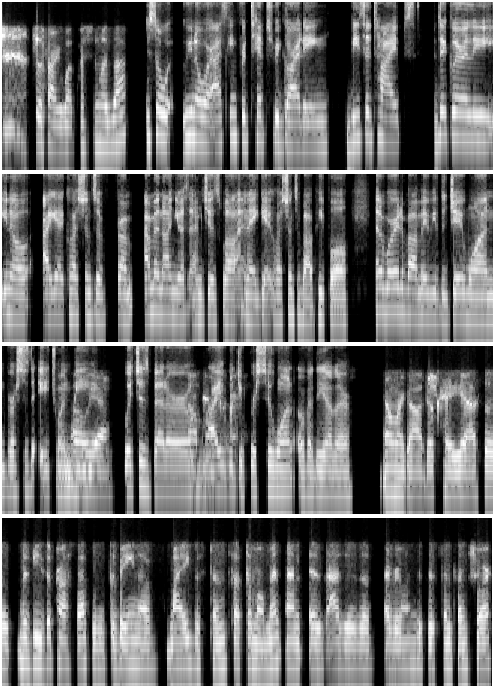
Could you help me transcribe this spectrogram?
so sorry, what question was that? So, you know, we're asking for tips regarding visa types, particularly, you know, I get questions of from I'm a non-US MG as well, and I get questions about people that are worried about maybe the J1 versus the H1B. Oh, yeah. Which is better? Oh, Why God. would you pursue one over the other? Oh my God. Okay. Yeah. So the visa process is the bane of my existence at the moment and is as is of everyone's existence, I'm sure.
